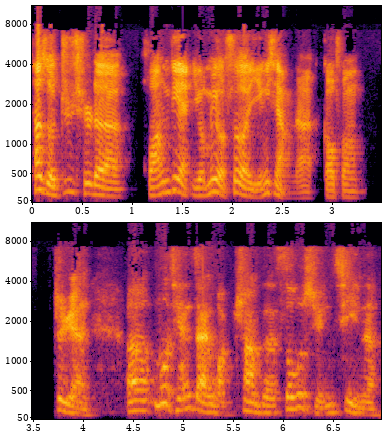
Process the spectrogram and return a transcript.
他所支持的黄店有没有受到影响呢？高峰。志远，呃，目前在网上的搜寻器呢，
